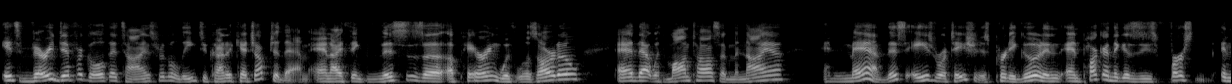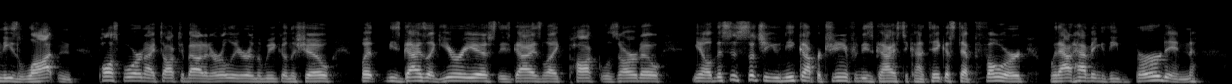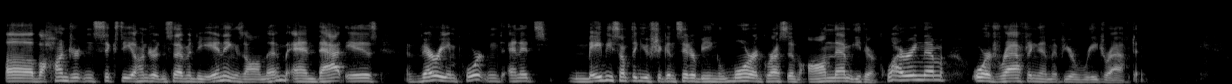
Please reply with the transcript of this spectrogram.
it's very difficult at times for the league to kind of catch up to them. And I think this is a, a pairing with Luzardo, add that with Montas and Manaea. And man, this A's rotation is pretty good. And and Puk, I think, is his first in these lot. And Paul Sporer and I talked about it earlier in the week on the show. But these guys like Urias, these guys like Puk, Luzardo, you know, this is such a unique opportunity for these guys to kind of take a step forward without having the burden of 160, 170 innings on them. And that is very important. And it's maybe something you should consider being more aggressive on them, either acquiring them or drafting them if you're redrafting.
